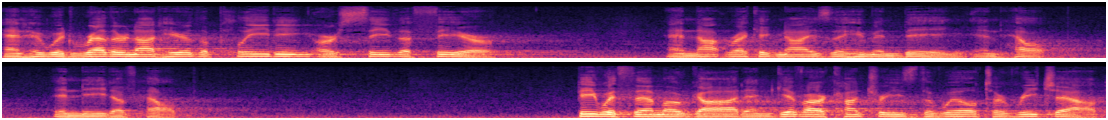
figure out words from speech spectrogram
and who would rather not hear the pleading or see the fear and not recognize the human being in help, in need of help. Be with them, O God, and give our countries the will to reach out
